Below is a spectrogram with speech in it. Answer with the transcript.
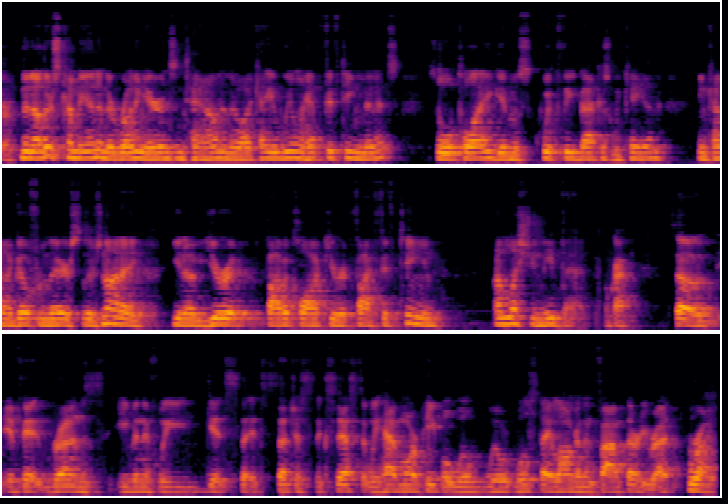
Sure. Then others come in and they're running errands in town, and they're like, "Hey, we only have fifteen minutes, so we'll play, give them as quick feedback as we can, and kind of go from there." So there's not a you know you're at five o'clock, you're at five fifteen, unless you need that. Okay. So if it runs, even if we get it's such a success that we have more people, we'll we'll we'll stay longer than five thirty, right? Right.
